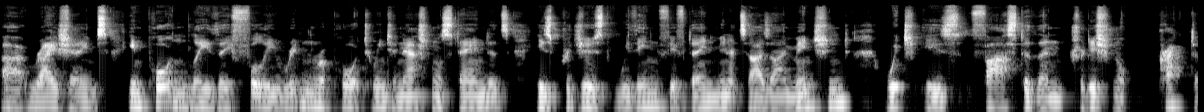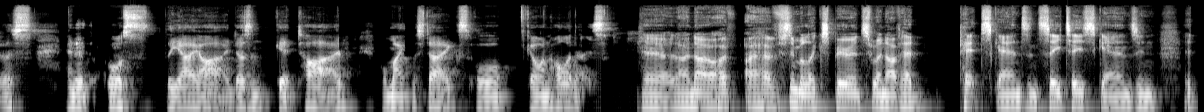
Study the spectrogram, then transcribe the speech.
uh, regimes. Importantly, the fully written report to international standards is produced within 15 minutes, as I mentioned, which is faster than traditional practice. And of course, the AI doesn't get tired or make mistakes or go on holidays. Yeah, I know. I've, I have similar experience when I've had PET scans and CT scans, and it,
